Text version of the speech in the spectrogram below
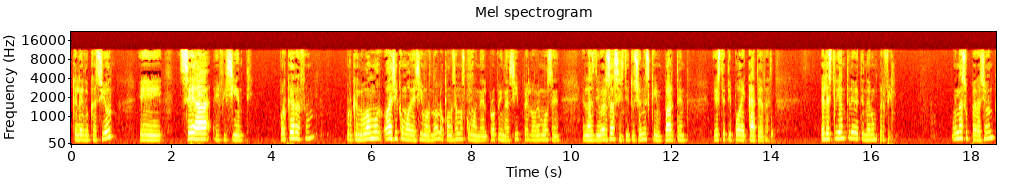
que la educación eh, sea eficiente. ¿Por qué razón? Porque lo vamos, así como decimos, ¿no? Lo conocemos como en el propio INACIPE, lo vemos en, en las diversas instituciones que imparten este tipo de cátedras. El estudiante debe tener un perfil una superación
